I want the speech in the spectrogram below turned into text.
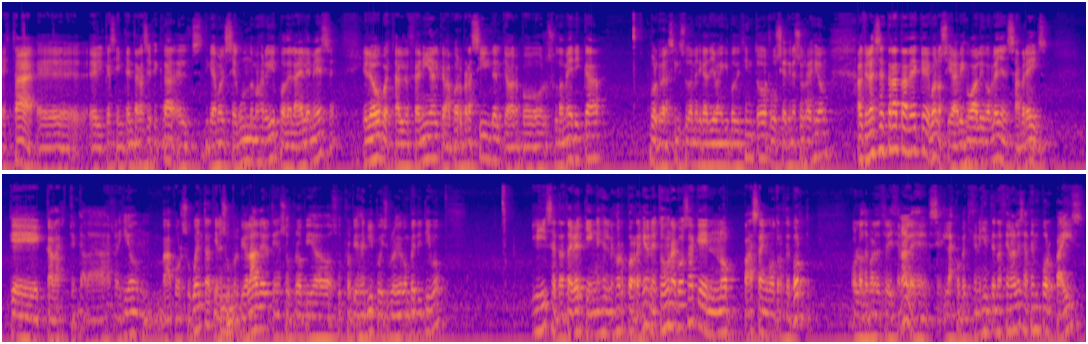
Está eh, el que se intenta clasificar, el, digamos, el segundo mejor equipo de la LMS. Y luego pues está el de Oceanía, el que va por Brasil, el que va por Sudamérica, porque Brasil y Sudamérica llevan equipos distintos, Rusia tiene su región. Al final se trata de que, bueno, si habéis jugado a League of Legends sabréis que cada, que cada región va por su cuenta, tiene su propio ladder, tiene su propio, sus propios equipos y su propio competitivo. Y se trata de ver quién es el mejor por región. Esto es una cosa que no pasa en otros deportes, o en los deportes tradicionales. Eh, Las competiciones internacionales se hacen por país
